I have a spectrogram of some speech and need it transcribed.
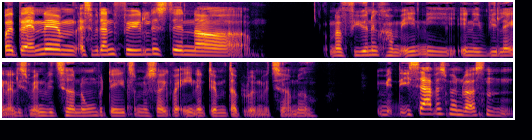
Hvordan, øhm, altså, hvordan føltes det, når, når fyrene kom ind i, ind i villaen og ligesom inviterede nogen på date, som så ikke var en af dem, der blev inviteret med? Men Især hvis man var sådan,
